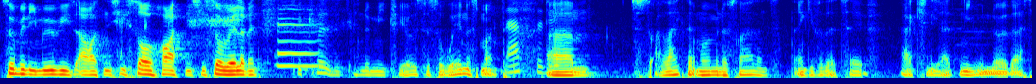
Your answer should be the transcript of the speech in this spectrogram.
so many movies out and she's so hot and she's so relevant. It's because it's Endometriosis Awareness Month. Absolutely. Um, just I like that moment of silence. Thank you for that save. Actually, I didn't even know that.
